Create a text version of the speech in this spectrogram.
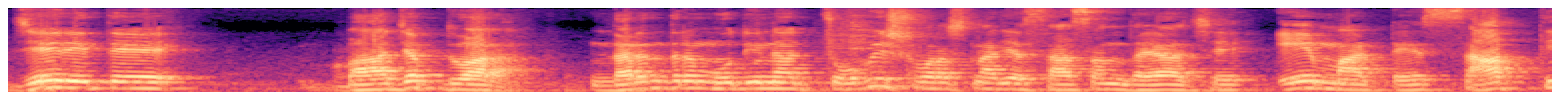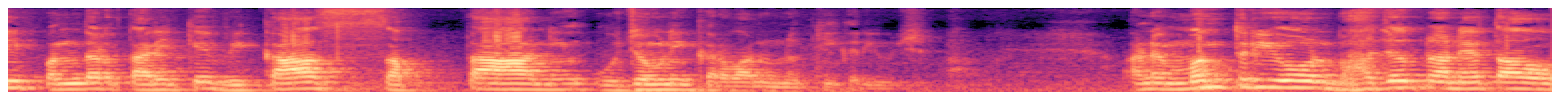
જે રીતે ભાજપ દ્વારા નરેન્દ્ર મોદીના ચોવીસ વર્ષના જે શાસન થયા છે, એ માટે સાતથી પંદર તારીખે વિકાસ સપ્તાહની ઉજવણી કરવાનું નક્કી કર્યું છે. અને મંત્રીઓ ભાજપના નેતાઓ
